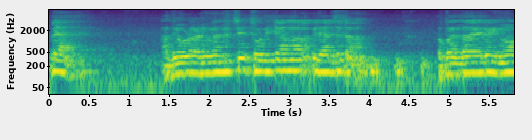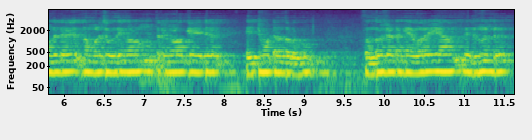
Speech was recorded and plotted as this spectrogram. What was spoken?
അല്ലേ? അതിനോടനുബന്ധിച്ച് ചോദിക്കാമെന്ന് വിചാരിച്ചിട്ടാണ്. അപ്പൊ എന്തായാലും ഇന്ന് മുതൽ നമ്മൾ ചോദ്യങ്ങളും ഉത്തരങ്ങളും ഒക്കെ ആയിട്ട് ഏറ്റുമുട്ടാൻ തുടങ്ങും. സന്തോഷമായിട്ട് ക്യാമറ ചെയ്യാൻ വരുന്നുണ്ട്.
